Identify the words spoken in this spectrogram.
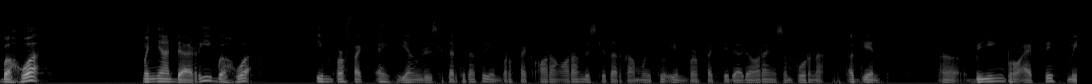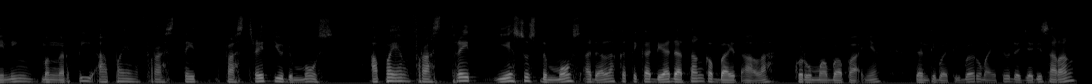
Bahwa menyadari bahwa imperfect, eh yang di sekitar kita tuh imperfect, orang-orang di sekitar kamu itu imperfect, tidak ada orang yang sempurna. Again, uh, being proactive meaning mengerti apa yang frustrate frustrate you the most. Apa yang frustrate Yesus the most adalah ketika dia datang ke bait Allah, ke rumah bapaknya, dan tiba-tiba rumah itu udah jadi sarang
